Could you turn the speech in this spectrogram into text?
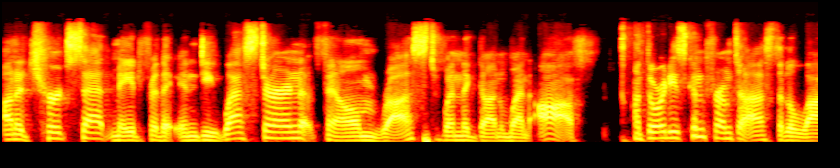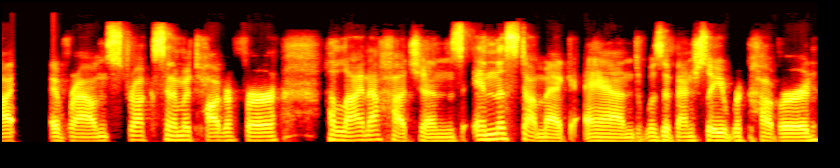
on a church set made for the indie western film Rust when the gun went off. Authorities confirmed to us that a live round struck cinematographer Halyna Hutchins in the stomach and was eventually recovered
